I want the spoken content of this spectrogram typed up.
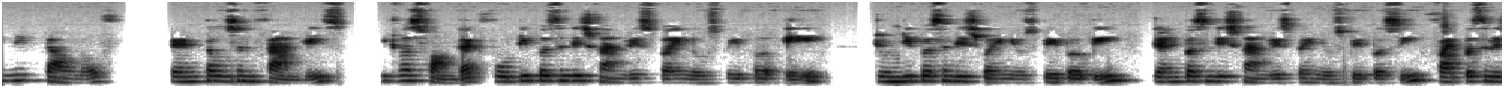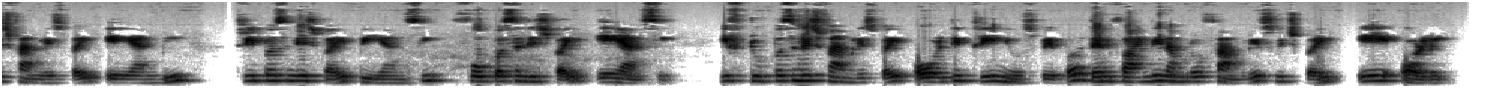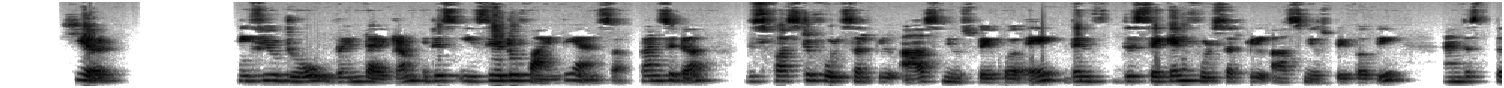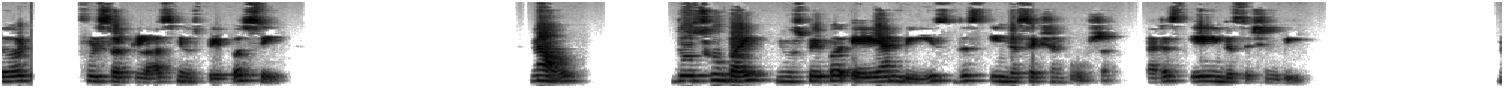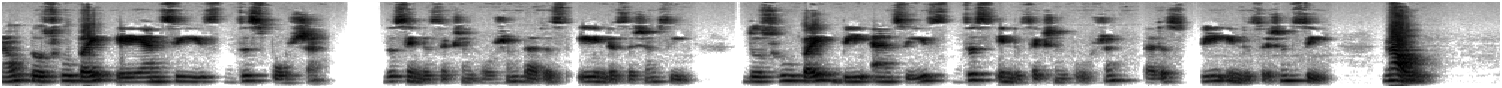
In a town of 10,000 families, it was found that 40% families buy newspaper A, 20% buy newspaper B, 10% families buy newspaper C, 5% families buy A and B, 3% buy B and C, 4% buy A and C. If 2% families buy all the three newspaper, then find the number of families which buy A only. Here, if you draw Venn diagram, it is easier to find the answer. Consider this first full circle as newspaper A, then this second full circle as newspaper B, and this third full circle as newspaper C. Now, those who buy newspaper A and B is this intersection portion, that is A intersection B. Now, those who buy A and C is this portion, this intersection portion, that is A intersection C. Those who buy B and C is this intersection portion that is B intersection C. Now,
